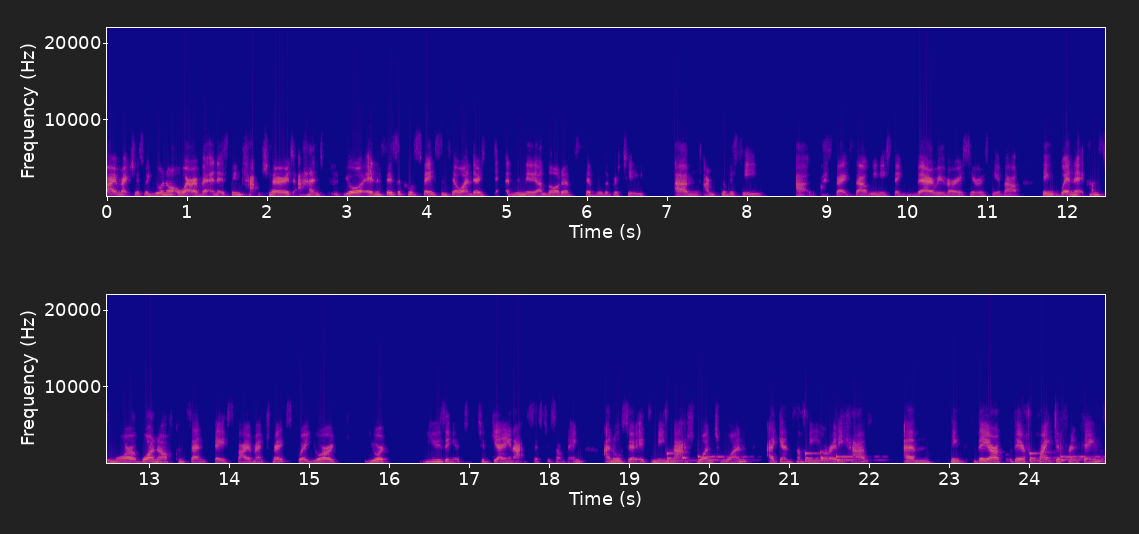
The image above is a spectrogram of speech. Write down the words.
biometrics where you're not aware of it and it's been captured and you're in a physical space and so on, there's definitely a lot of civil liberty um, and privacy uh, aspects that we need to think very, very seriously about. I think when it comes to more one-off consent-based biometrics, where you're you're using it to gain access to something, and also it's being matched one-to-one against something you already have. Um, think they are they are quite different things.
